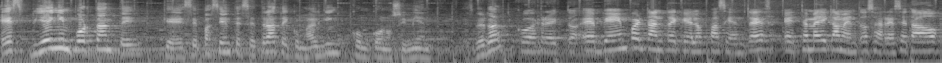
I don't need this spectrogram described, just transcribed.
Es bien importante que ese paciente se trate con alguien con conocimiento. ¿Verdad? Correcto. Es bien importante que los pacientes, este medicamento sea recetado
